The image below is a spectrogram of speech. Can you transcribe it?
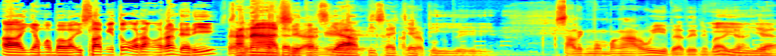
eh, yang membawa Islam itu orang-orang dari Dari sana, dari Persia, Persia nggih. bisa jadi. bukti. Saling mempengaruhi berarti ini Pak ya. Iya.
